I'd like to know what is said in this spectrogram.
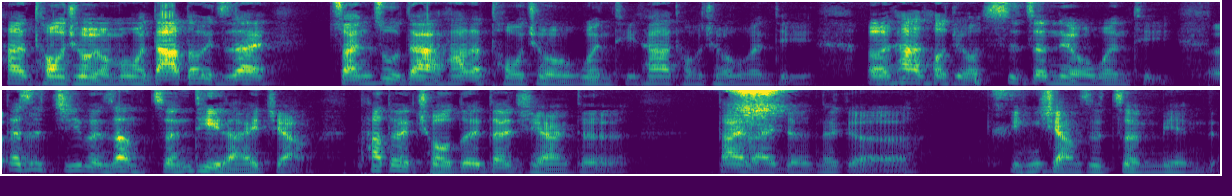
他的投球有没有问题？大家都一直在专注在他的投球有问题，他的投球有问题，而他的投球是真的有问题。但是基本上整体来讲，他对球队带起来的带来的那个影响是正面的。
